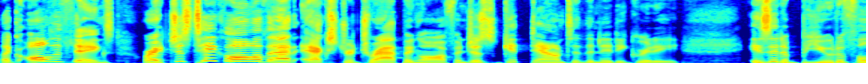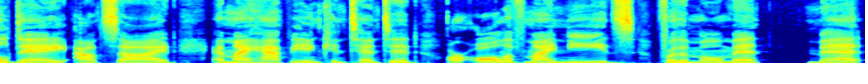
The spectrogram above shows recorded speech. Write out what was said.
like all the things, right? Just take all that extra trapping off and just get down to the nitty gritty. Is it a beautiful day outside? Am I happy and contented? Are all of my needs for the moment met?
